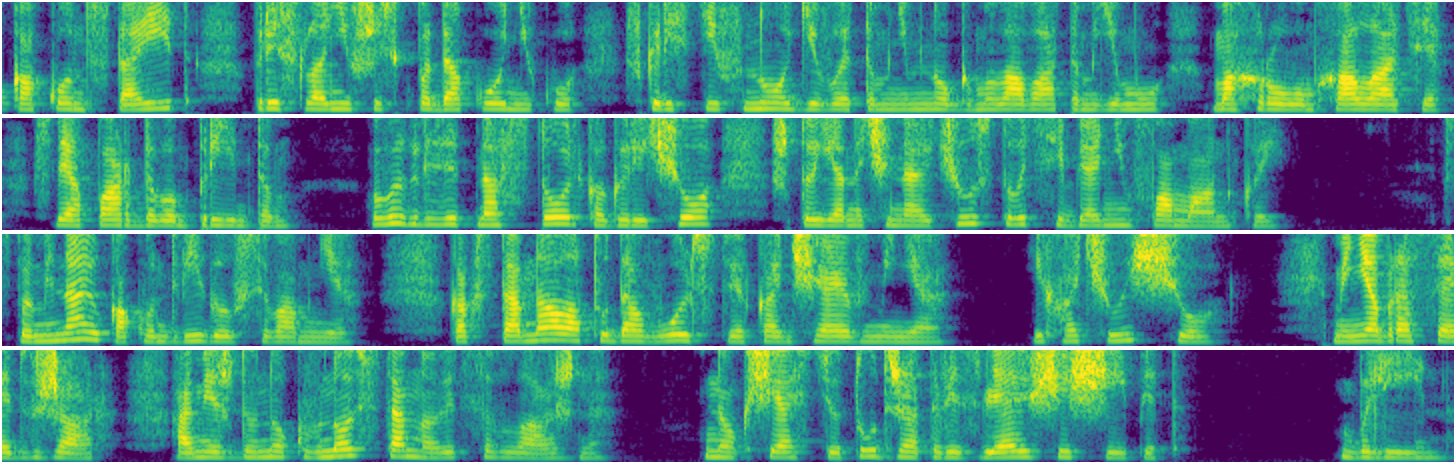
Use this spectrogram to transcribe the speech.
как он стоит, прислонившись к подоконнику, скрестив ноги в этом немного маловатом ему махровом халате с леопардовым принтом, выглядит настолько горячо, что я начинаю чувствовать себя нимфоманкой. Вспоминаю, как он двигался во мне, как стонал от удовольствия, кончая в меня. И хочу еще. Меня бросает в жар, а между ног вновь становится влажно. Но, к счастью, тут же отрезвляюще щипет. Блин,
